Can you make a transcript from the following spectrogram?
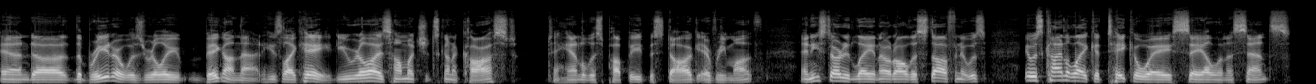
And uh, the breeder was really big on that. He's like, "Hey, do you realize how much it's going to cost to handle this puppy, this dog, every month?" And he started laying out all this stuff, and it was it was kind of like a takeaway sale in a sense.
